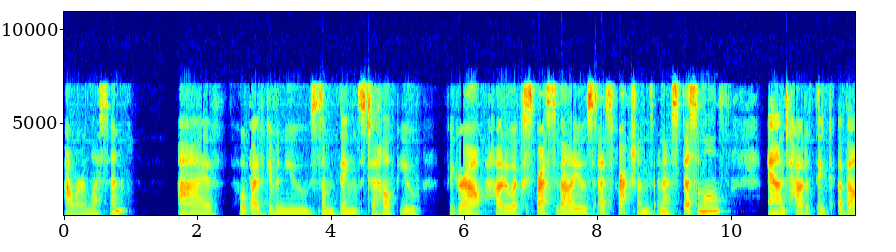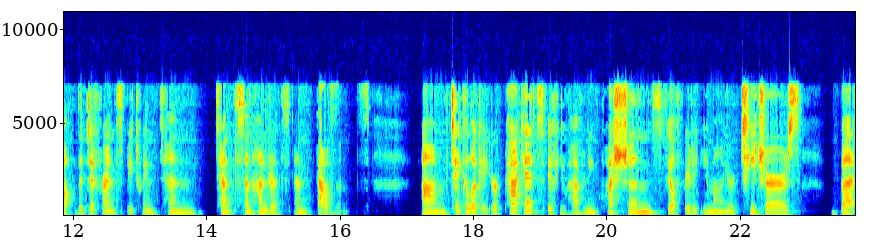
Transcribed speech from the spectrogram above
our lesson. I hope I've given you some things to help you figure out how to express values as fractions and as decimals, and how to think about the difference between ten, tenths and hundredths and thousandths. Um, take a look at your packets. If you have any questions, feel free to email your teachers, but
